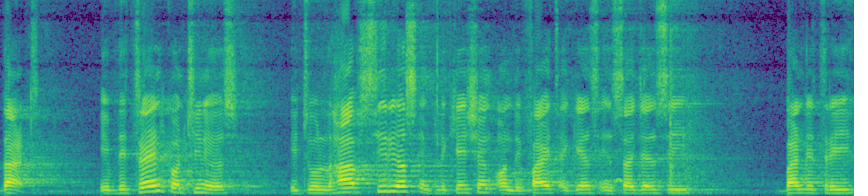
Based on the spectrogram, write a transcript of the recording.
that if the trend continues, it will have serious implications on the fight against insurgency, banditry,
